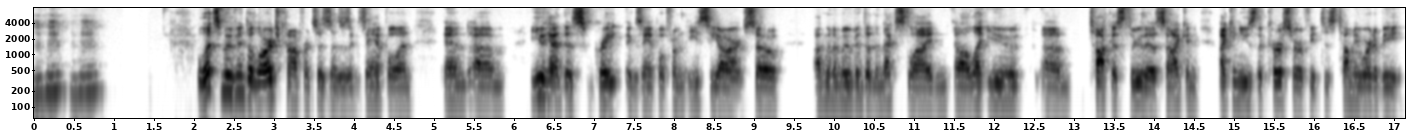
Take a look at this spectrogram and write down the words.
Mm-hmm, mm-hmm. Let's move into large conferences as an example and and um, you had this great example from the ecr so i'm going to move into the next slide and i'll let you um, talk us through this and i can i can use the cursor if you just tell me where to be.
